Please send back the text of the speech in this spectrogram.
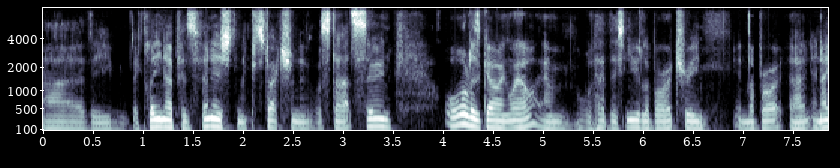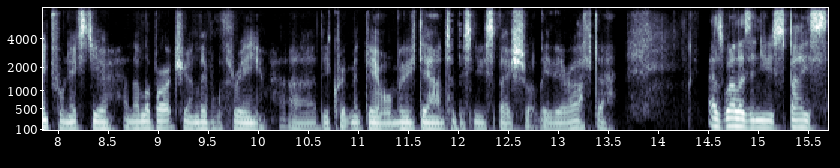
Uh, the, the cleanup is finished and the construction will start soon. All is going well, and we'll have this new laboratory in, labor uh, in April next year, and the laboratory on level three, uh, the equipment there will move down to this new space shortly thereafter. As well as a new space,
